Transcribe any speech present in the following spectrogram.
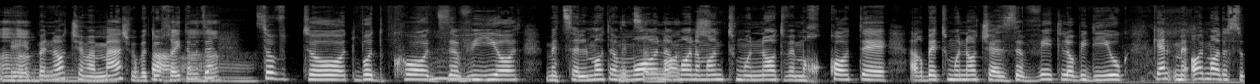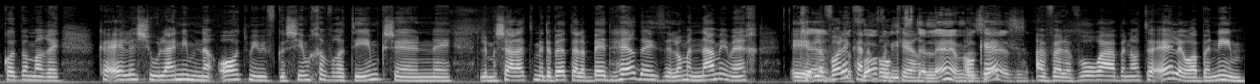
אה, בנות שממש, ובטוח ראיתם את זה. צובטות, בודקות, זוויות, מצלמות המון מצלמות. המון המון תמונות ומוחקות אה, הרבה תמונות שהזווית לא בדיוק, כן, מאוד מאוד עסוקות במראה. כאלה שאולי נמנעות ממפגשים חברתיים, כשהן, אה, למשל, את מדברת על ה-bad hair day, זה לא מנע ממך. אה, כן, לבוא לכאן לבוא הבוקר, ולהצטלם וזה, אוקיי? אבל עבור הבנות האלה, או הבנים,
